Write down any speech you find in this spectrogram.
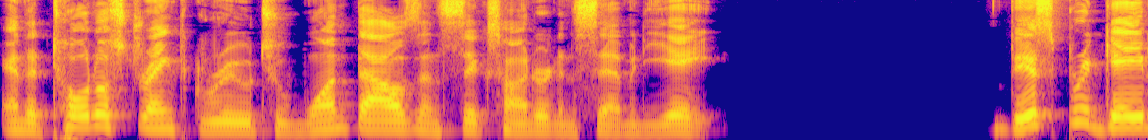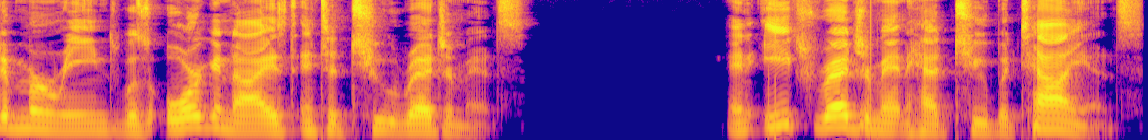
and the total strength grew to 1,678. This brigade of Marines was organized into two regiments, and each regiment had two battalions.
